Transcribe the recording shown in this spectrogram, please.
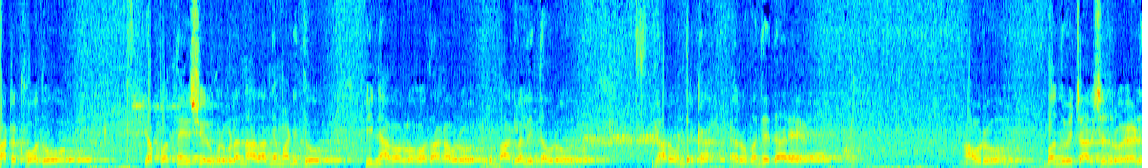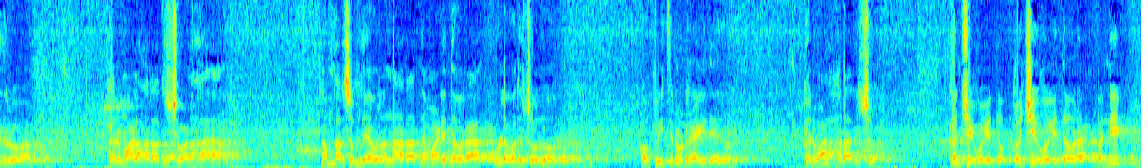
ಮಠಕ್ಕೆ ಹೋದು, ಎಪ್ಪತ್ತನೇ ಶ್ರೀ ಗುರುಗಳನ್ನು ಆರಾಧನೆ ಮಾಡಿದ್ದು ಇನ್ಯಾವಾಗಲೂ ಹೋದಾಗ ಅವರು ಬಾಗಿಲಲ್ಲಿದ್ದವರು ಯಾರೋ ಒಂದಿರ್ಕ, ಯಾರೋ ಬಂದಿದ್ದಾರೆ. ಅವರು ಬಂದು ವಿಚಾರಿಸಿದ್ರು, ಹೇಳಿದರು. ಪೆರುಮಾಳ ಆರಾಧಿಸುವಳ. ನಮ್ಮ ನರಸಿಂಹದೇವರನ್ನು ಆರಾಧನೆ ಮಾಡಿದ್ದವರ ಉಳ್ಳವರ ಚೊಲ್ಲು ಅವ್ರ ಪ್ರೀತಿ ನೋಡ್ರಿ ಹೇಗಿದೆ ಇದು. ಪೆರುಮಾಳ ಆರಾಧಿಸುವ. ಕಂಚಿಗೆ ಹೋಗಿದ್ದು, ಕಂಚಿಗೆ ಹೋಗಿದ್ದವರ, ಬನ್ನಿ.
